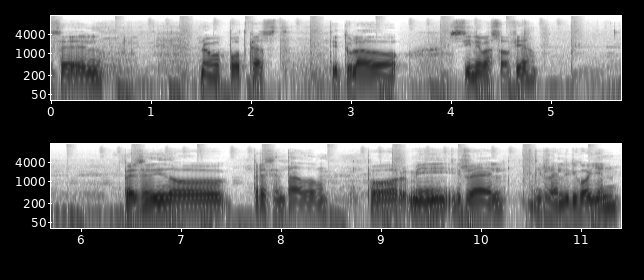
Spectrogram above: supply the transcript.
es el nuevo podcast titulado Cine Basofia, precedido, presentado por mi Israel, Israel Irigoyen.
